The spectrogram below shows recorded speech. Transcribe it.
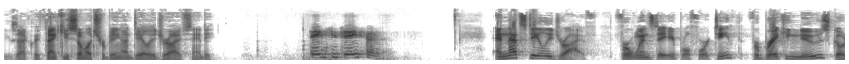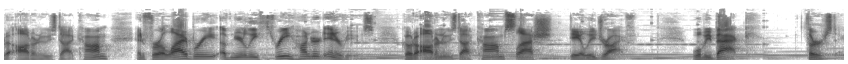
Exactly. Thank you so much for being on Daily Drive, Sandy. Thank you, Jason. And that's Daily Drive for Wednesday, April 14th. For breaking news, go to autonews.com. And for a library of nearly 300 interviews, go to autonews.com slash daily drive. We'll be back Thursday.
